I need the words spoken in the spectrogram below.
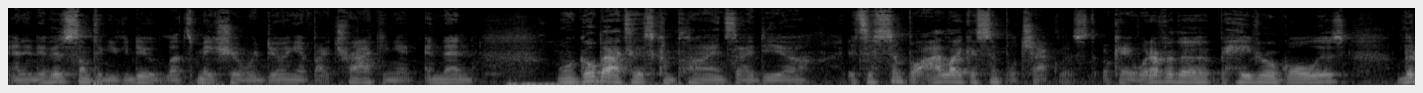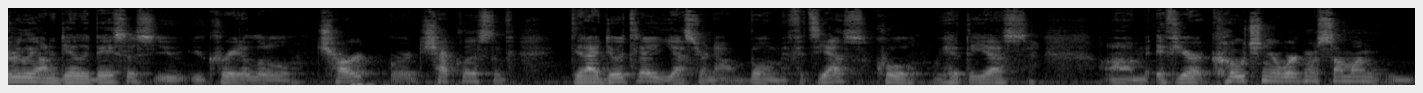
and if it is something you can do, let's make sure we're doing it by tracking it. And then when we go back to this compliance idea, it's a simple, I like a simple checklist. Okay, whatever the behavioral goal is, literally on a daily basis, you, you create a little chart or a checklist of did I do it today? Yes or no? Boom. If it's yes, cool. We hit the yes. Um, if you're a coach and you're working with someone,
